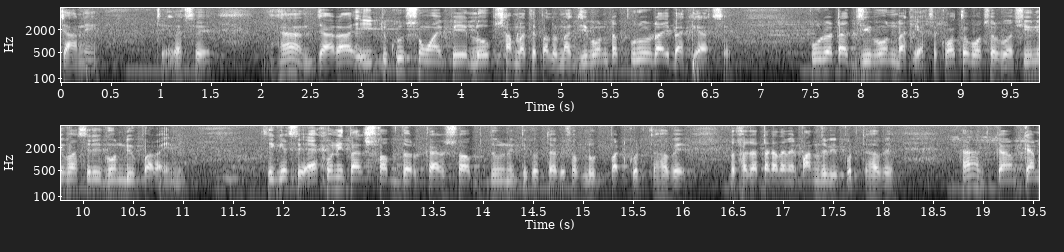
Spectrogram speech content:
জানে। ঠিক আছে? হ্যাঁ যারা এইটুকু সময় পেয়ে লোভ সামলাতে পারল না জীবনটা পুরোটাই বাকি আছে। পুরোটা জীবন বাকি আছে। কত বছর বয়স? ইউনিভার্সিটির গন্ডিও পারায়নি ঠিক আছে? এখনই তার সব দরকার সব দুর্নীতি করতে হবে সব লুটপাট করতে হবে দশ হাজার টাকা দামের পাঞ্জাবি পরতে হবে। হ্যাঁ কারণ কেন?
